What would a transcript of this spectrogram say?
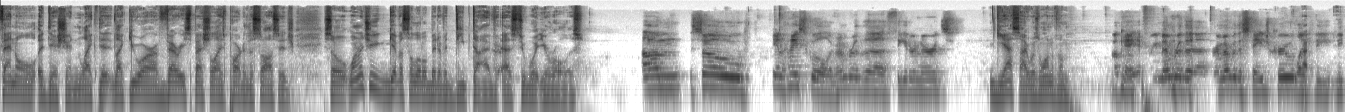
fennel edition. Like the, like you are a very specialized part of the sausage. So why don't you give us a little bit of a deep dive as to what your role is? Um, so in high school, remember the theater nerds? Yes, I was one of them. Okay, remember the remember the stage crew, like the the,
